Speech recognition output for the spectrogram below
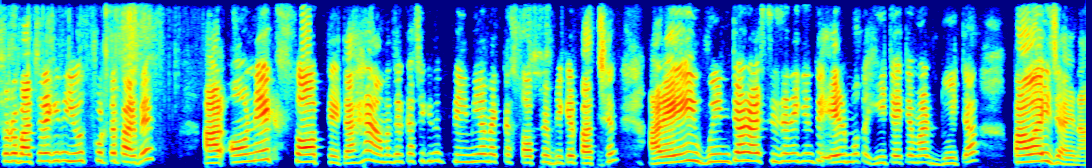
ছোট বাচ্চারা কিন্তু ইউজ করতে পারবে। আর অনেক সফট এটা। হ্যাঁ আমাদের কাছে কিন্তু প্রিমিয়াম একটা সফট ফেব্রিকের পাচ্ছেন। আর এই উইন্টার আর সিজনে কিন্তু এর মতো হিট আইটেম আর দুইটা পাওয়াই যায় না।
